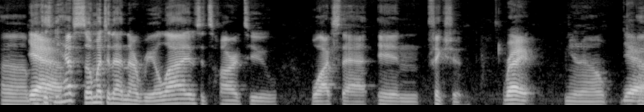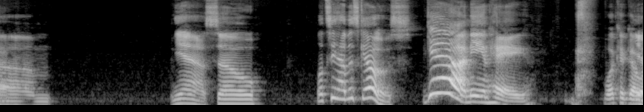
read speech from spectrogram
um, because Yeah. we have so much of that in our real lives. It's hard to watch that in fiction. Right. You know. Yeah. Um, yeah. So let's see how this goes. yeah, I mean, hey. What could go Yeah.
